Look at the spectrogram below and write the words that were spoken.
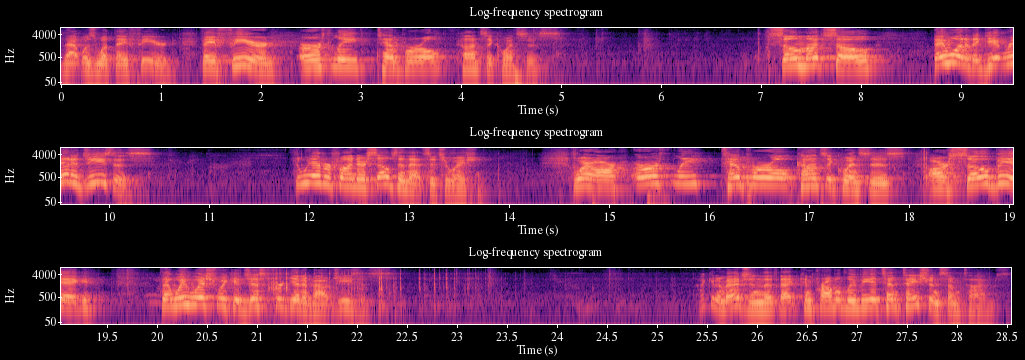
That was what they feared. They feared earthly, temporal consequences. So much so, they wanted to get rid of Jesus. Do we ever find ourselves in that situation? Where our earthly, temporal consequences are so big that we wish we could just forget about Jesus. I can imagine that that can probably be a temptation sometimes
